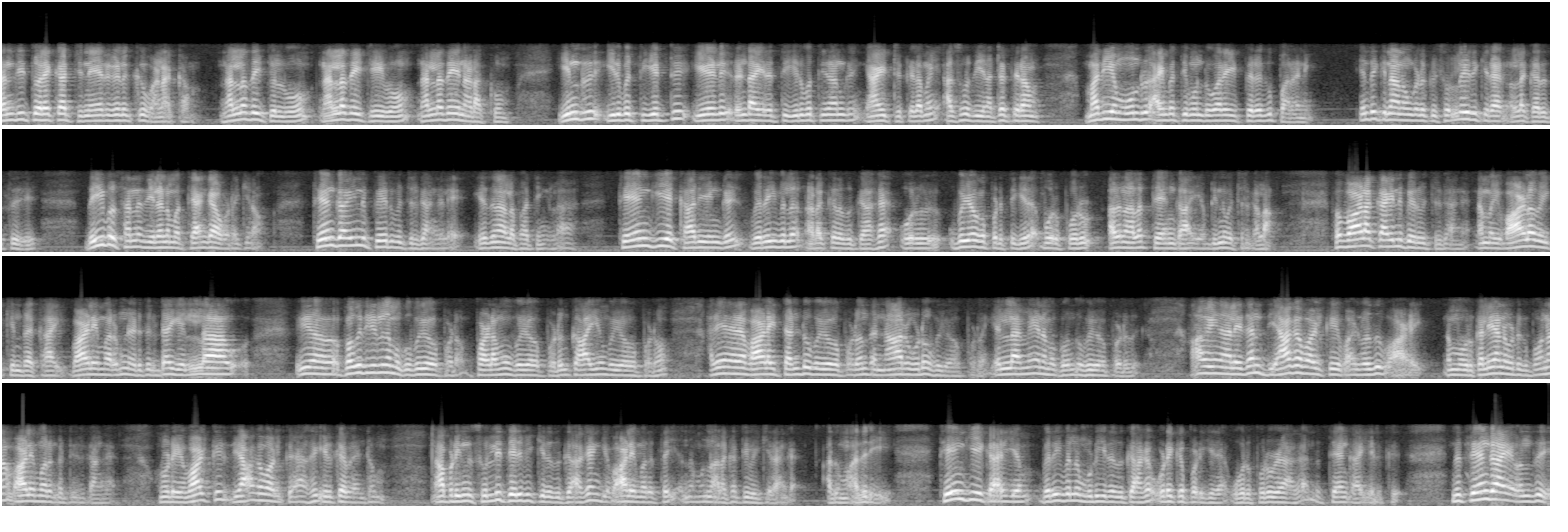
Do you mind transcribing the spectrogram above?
தந்தி தொலைக்காட்சி நேயர்களுக்கு வணக்கம். நல்லதை சொல்வோம் நல்லதை செய்வோம் நல்லதே நடக்கும். இன்று இருபத்தி எட்டு ஏழு ரெண்டாயிரத்தி இருபத்தி நான்கு ஞாயிற்றுக்கிழமை அஸ்வதி நட்சத்திரம். மதியம் மூன்று ஐம்பத்தி மூன்று வரை பிறகு பரணி. இன்றைக்கு நான் உங்களுக்கு சொல்ல இருக்கிற நல்ல கருத்து தெய்வ சன்னதியில் நம்ம தேங்காய் உடைக்கிறோம். தேங்காய்னு பேர் வச்சுருக்காங்களே எதனால் பார்த்தீங்களா? தேங்கிய காரியங்கள் விரைவில் நடக்கிறதுக்காக ஒரு உபயோகப்படுத்துகிற ஒரு பொருள். அதனால் தேங்காய் அப்படின்னு வச்சுருக்கலாம். இப்போ வாழைக்காய்னு பேர் வச்சுருக்காங்க. நம்ம வாழை வைக்கின்ற காய் வாழை மரம்னு எடுத்துக்கிட்டால் எல்லா பகுதிகளிலும் நமக்கு உபயோகப்படும். பழமும் உபயோகப்படும் காயும் உபயோகப்படும். அதே நேரம் வாழை தண்டு உபயோகப்படும் இந்த நார் கூட உபயோகப்படும். எல்லாமே நமக்கு வந்து உபயோகப்படுது. ஆகையினாலே தான் தியாக வாழ்க்கை வாழ்வது வாழை. நம்ம ஒரு கல்யாண வீட்டுக்கு போனால் வாழை மரம் கட்டியிருக்காங்க. உன்னுடைய வாழ்க்கை தியாக வாழ்க்கையாக இருக்க வேண்டும் அப்படின்னு சொல்லி தெரிவிக்கிறதுக்காக இங்கே வாழை மரத்தை அந்த முன்னால் கட்டி வைக்கிறாங்க. அது மாதிரி தேங்கிய காரியம் விரைவில் முடிகிறதுக்காக உடைக்கப்படுகிற ஒரு பொருளாக அந்த தேங்காய் இருக்குது இந்த தேங்காயை வந்து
